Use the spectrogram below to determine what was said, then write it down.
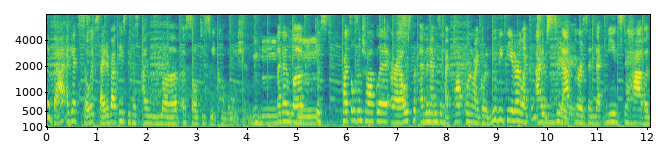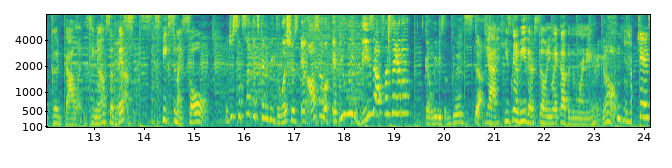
The bat, I get so excited about these because I love a salty sweet combination. Mm-hmm. Like I love Mhm. just pretzels and chocolate, or I always put M and M's in my popcorn when I go to the movie theater. Like I'm that person that needs to have a good balance, you know. So Yeah. this speaks to my soul. It just looks like it's gonna be delicious. And also, if you leave these out for Santa, it's gonna leave you some good stuff. Yeah, he's gonna be there still when you wake up in the morning. I know. Cheers.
